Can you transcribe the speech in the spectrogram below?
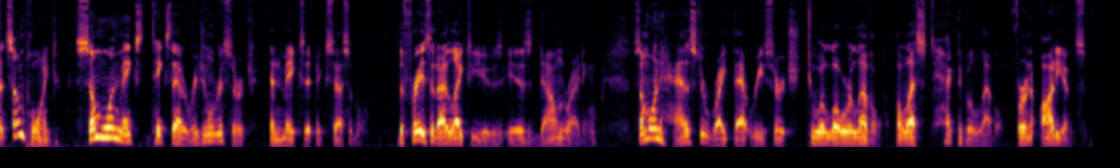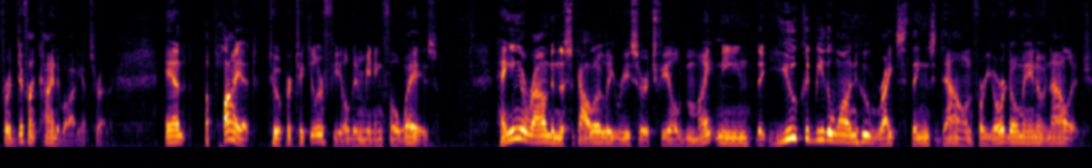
at some point, someone makes takes that original research and makes it accessible. The phrase that I like to use is downwriting. Someone has to write that research to a lower level, a less technical level, for an audience, for a different kind of audience, rather, and apply it to a particular field in meaningful ways. Hanging around in the scholarly research field might mean that you could be the one who writes things down for your domain of knowledge.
